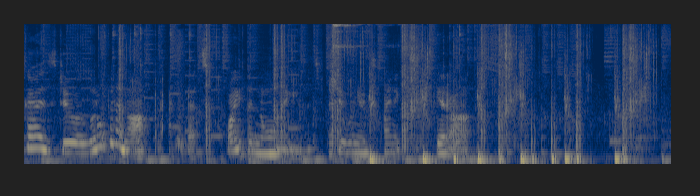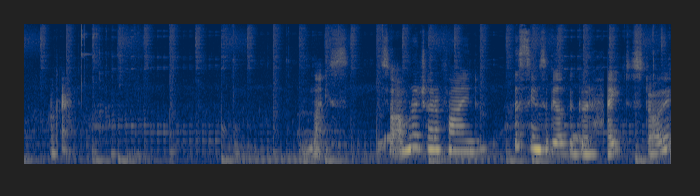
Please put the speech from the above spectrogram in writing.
Guys do a little bit of knockback. That's quite annoying, especially when you're trying to get up. Okay. Nice. So I'm gonna try to find, this seems to be like a good height to start,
